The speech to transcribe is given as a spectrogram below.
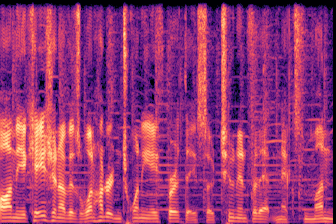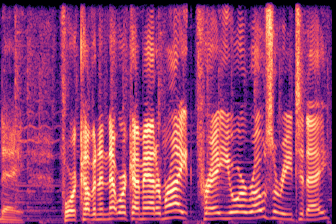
on the occasion of his 128th birthday so tune in for that next Monday. For Covenant Network I'm Adam Wright. Pray your rosary today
